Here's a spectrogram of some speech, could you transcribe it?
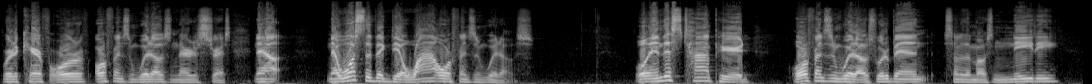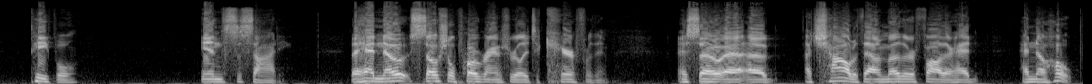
we're to care for or- orphans and widows in their distress. Now, now what's the big deal? Why orphans and widows? Well, in this time period, orphans and widows would have been some of the most needy people in society. They had no social programs really to care for them. And so a, a, a child without a mother or father had, had no hope.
